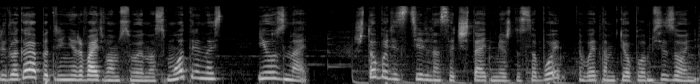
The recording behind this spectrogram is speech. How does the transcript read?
Предлагаю потренировать вам свою насмотренность и узнать, что будет стильно сочетать между собой в этом теплом сезоне.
